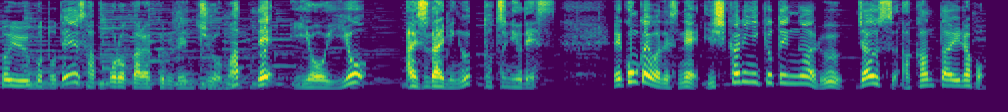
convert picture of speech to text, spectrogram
ということで札幌から来る連中を待っていよいよアイスダイビング突入ですえ今回はですね石狩に拠点がある JAUS 亜寒帯ラボ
